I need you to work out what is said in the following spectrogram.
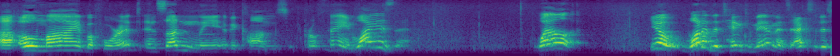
uh, oh my before it, and suddenly it becomes profane. Why is that? Well, you know, one of the Ten Commandments, Exodus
